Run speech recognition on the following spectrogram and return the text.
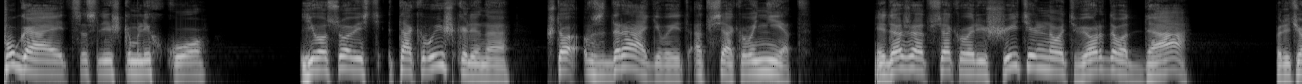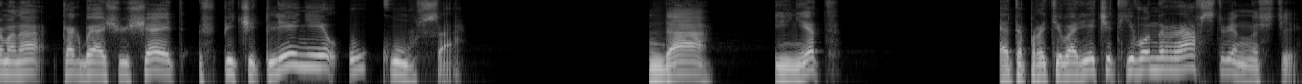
Пугается слишком легко. Его совесть так вышкалена, что вздрагивает от всякого «нет» и даже от всякого решительного твердого «да». Причем она как бы ощущает впечатление укуса. Да и нет. Это противоречит его нравственности.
